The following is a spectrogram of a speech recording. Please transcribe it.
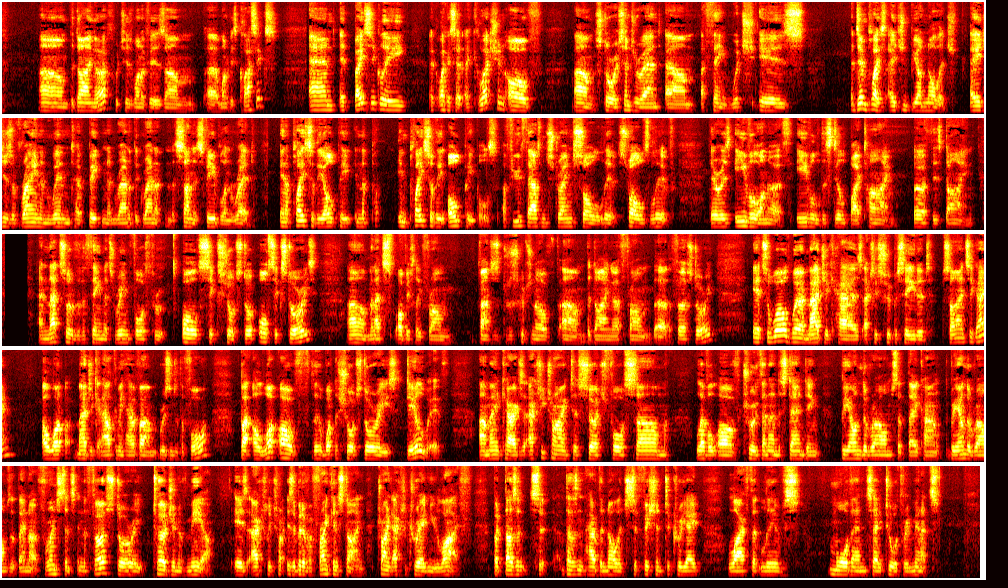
um, The Dying Earth, which is one of his um, uh, one of his classics, and it basically, like I said, a collection of um, stories centered around um, a theme, which is a dim place, ancient beyond knowledge. Ages of rain and wind have beaten and rounded the granite, and the sun is feeble and red. In a place of the old pe- in the in place of the old peoples, a few thousand strange soul live, souls live. There is evil on earth, evil distilled by time. Earth is dying, and that's sort of the thing that's reinforced through all six short sto- all six stories, um, and that's obviously from Vance's description of um, the dying Earth from uh, the first story. It's a world where magic has actually superseded science again. A lot magic and alchemy have um, risen to the fore, but a lot of the, what the short stories deal with, our main characters are actually trying to search for some level of truth and understanding beyond the realms that they can't, beyond the realms that they know. For instance, in the first story, Turjan of Miir is actually try, is a bit of a Frankenstein trying to actually create new life, but doesn't doesn't have the knowledge sufficient to create life that lives more than say two or three minutes.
